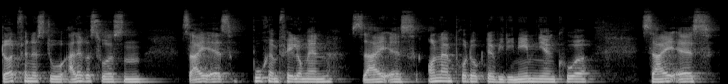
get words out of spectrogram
Dort findest du alle Ressourcen, sei es Buchempfehlungen, sei es Online-Produkte wie die Nebennierenkur, sei es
